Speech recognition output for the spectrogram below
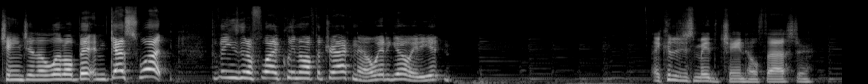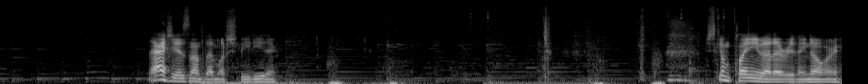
change it a little bit. And guess what? The thing's gonna fly clean off the track now. Way to go, idiot. I could have just made the chain hill faster. Actually, it's not that much speed either. Complaining about everything, don't worry.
